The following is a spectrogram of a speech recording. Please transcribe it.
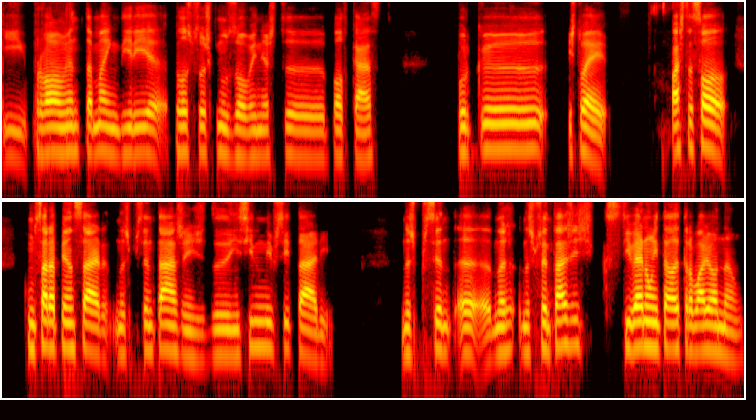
e provavelmente também diria pelas pessoas que nos ouvem neste podcast, porque isto é, basta só começar a pensar nas percentagens de ensino universitário, nas, percent uh, nas, nas percentagens que se tiveram em teletrabalho ou não,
